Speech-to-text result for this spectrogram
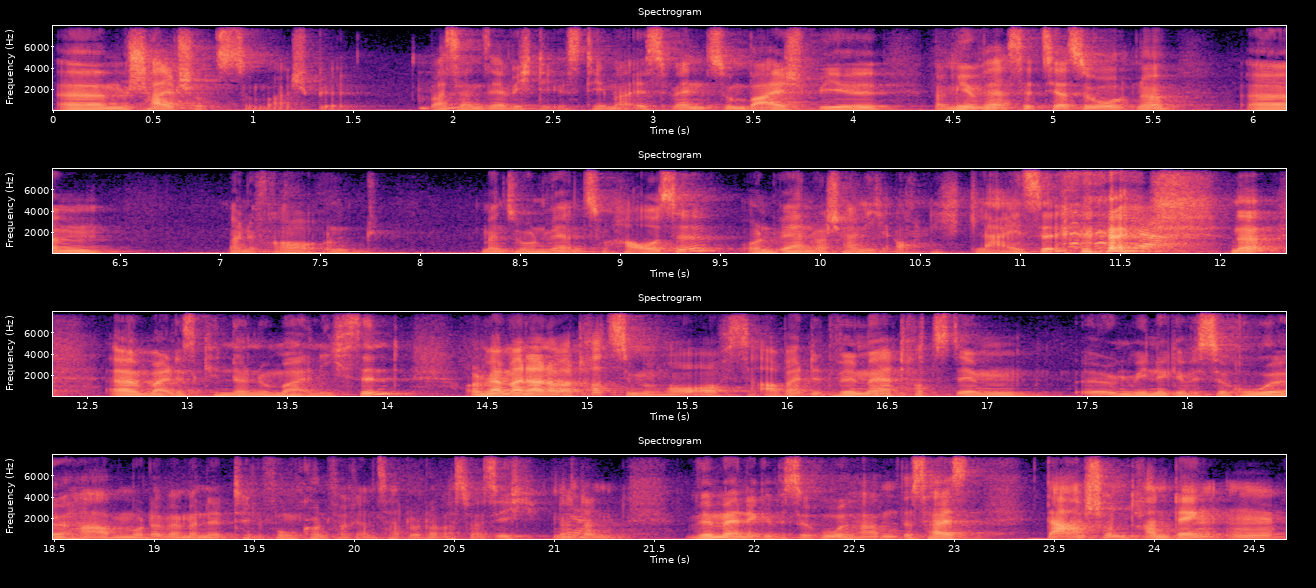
ähm, Schallschutz zum Beispiel, was ja ein sehr wichtiges Thema ist. Wenn zum Beispiel, bei mir wäre es jetzt ja so, ne, ähm, meine Frau und mein Sohn wären zu Hause und wären wahrscheinlich auch nicht leise, Ja. ne? ähm, weil das Kinder nun mal nicht sind. Und wenn man dann aber trotzdem im Homeoffice arbeitet, will man ja trotzdem irgendwie eine gewisse Ruhe haben oder wenn man eine Telefonkonferenz hat oder was weiß ich, ne? Ja. dann will man eine gewisse Ruhe haben. Das heißt, da schon dran denken,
